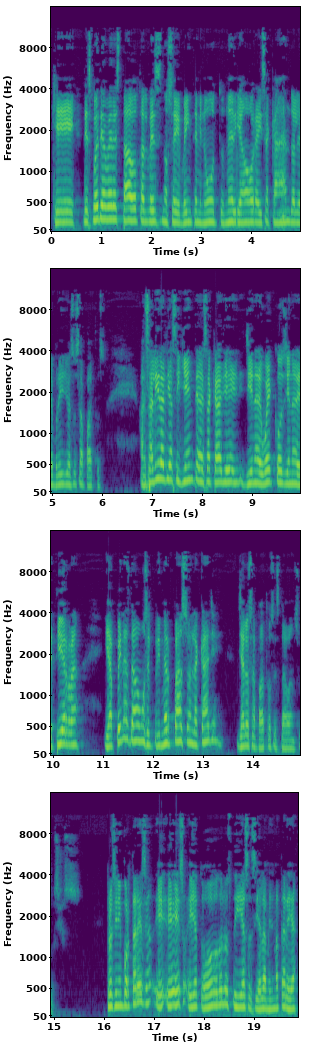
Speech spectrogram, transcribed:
que después de haber estado tal vez, no sé, 20 minutos, media hora y sacándole el brillo a esos zapatos. Al salir al día siguiente a esa calle llena de huecos, llena de tierra, y apenas dábamos el primer paso en la calle, ya los zapatos estaban sucios. Pero sin importar eso, e, e, eso ella todos los días hacía la misma tarea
